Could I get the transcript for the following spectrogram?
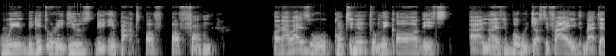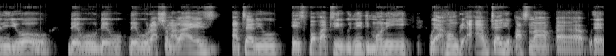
we begin to reduce the impact of, of fund. Otherwise, we'll continue to make all these uh, noise. People will justify it by telling you, oh, they will, they will, they will rationalize and tell you it's poverty, we need the money, we are hungry. I, will tell you a personal, uh, uh,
